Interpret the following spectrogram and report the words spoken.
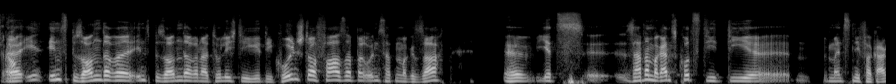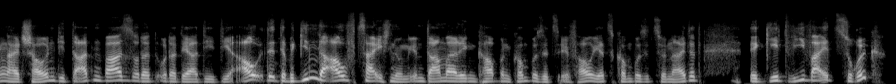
Genau. Äh, insbesondere, insbesondere natürlich die, die Kohlenstofffaser bei uns, hatten wir gesagt. Äh, jetzt äh, sag doch mal ganz kurz, die, die, äh, wenn wir jetzt in die Vergangenheit schauen, die Datenbasis oder, oder der, die, die, der Beginn der Aufzeichnung im damaligen Carbon Composites e.V., jetzt Composites United, äh, geht wie weit zurück?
